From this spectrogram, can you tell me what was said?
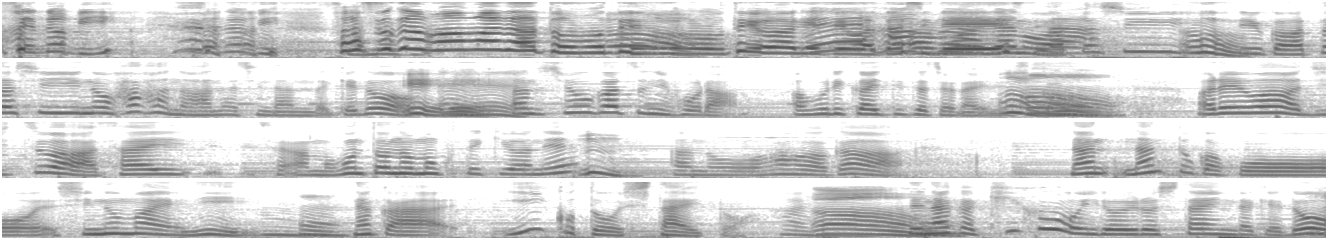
背伸び？さすがママだと思って、うん、手を挙げて私です、でも私、っていうか私の母の話なんだけど、ええ、あの正月にほらアフリカ行ってたじゃないですか、うん。あれは実は最あの本当の目的はね、うん、あの母がなんなんとかこう死ぬ前に、うん、なんかいいことをしたいと、はい、でなんか寄付をいろいろしたいんだけど、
